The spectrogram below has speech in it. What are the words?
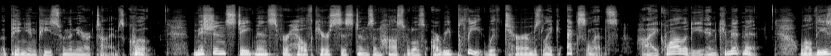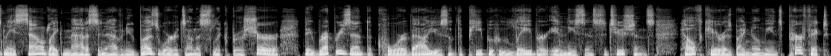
opinion piece from the New York Times. Quote, mission statements for healthcare systems and hospitals are replete with terms like excellence, high quality, and commitment. While these may sound like Madison Avenue buzzwords on a slick brochure, they represent the core values of the people who labor in these institutions. Healthcare is by no means perfect,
